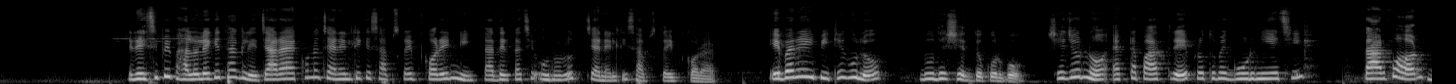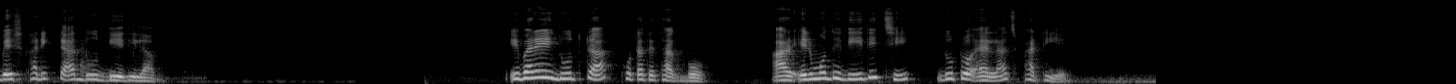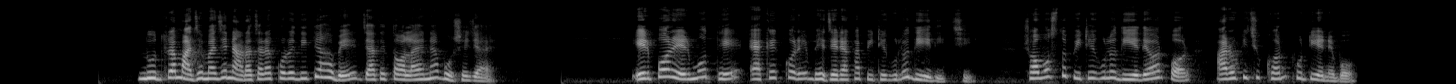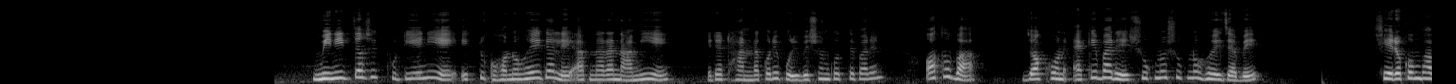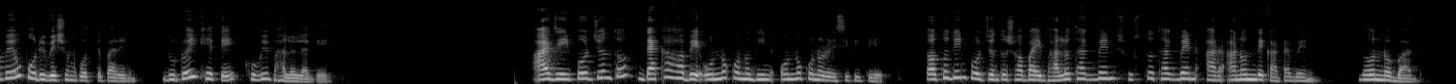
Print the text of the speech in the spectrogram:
রেসিপি ভালো লেগে থাকলে যারা এখনও চ্যানেলটিকে সাবস্ক্রাইব করেননি, তাদের কাছে অনুরোধ চ্যানেলটি সাবস্ক্রাইব করার। এবারে এই পিঠেগুলো দুধে সেদ্ধ করব। সেজন্য একটা পাত্রে প্রথমে গুড় নিয়েছি, তারপর বেশ খানিকটা দুধ দিয়ে দিলাম। এবারে এই দুধটা ফোটাতে থাকব। আর এর মধ্যে দিয়ে দিচ্ছি দুটো এলাচ ফাটিয়ে। দুধটা মাঝে মাঝে নাড়াচাড়া করে দিতে হবে যাতে তলায় না বসে যায়। এরপর এর মধ্যে এক এক করে ভেজে রাখা পিঠেগুলো দিয়ে দিচ্ছি। সমস্ত পিঠেগুলো দিয়ে দেওয়ার পর আরও কিছুক্ষণ ফুটিয়ে নেব। মিনিট দশেক ফুটিয়ে নিয়ে একটু ঘন হয়ে গেলে আপনারা নামিয়ে এটা ঠান্ডা করে পরিবেশন করতে পারেন, অথবা যখন একেবারে শুকনো শুকনো হয়ে যাবে সেরকমভাবেও পরিবেশন করতে পারেন। দুটোই খেতে খুবই ভালো লাগে। আজ এই পর্যন্ত, দেখা হবে অন্য কোনো দিন, অন্য কোনো রেসিপিতে ততদিন পর্যন্ত সবাই ভালো থাকবেন, সুস্থ থাকবেন, আর আনন্দে কাটাবেন। ধন্যবাদ।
